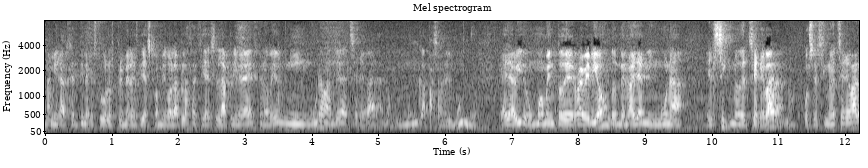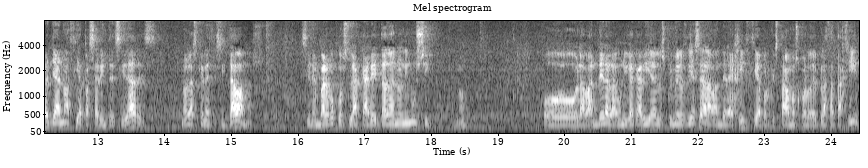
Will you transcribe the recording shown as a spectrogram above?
Una amiga argentina que estuvo los primeros días conmigo en la plaza decía, es la primera vez que no veo ninguna bandera de Che Guevara, ¿no? Nunca ha pasado en el mundo. Que haya habido un momento de rebelión donde no haya ninguna, el signo del Che Guevara, ¿no? Pues el signo del Che Guevara ya no hacía pasar intensidades no las que necesitábamos. Sin embargo, pues la careta de Anonymous sí, ¿no? O la bandera, la única que había en los primeros días era la bandera egipcia, porque estábamos con lo de Plaza Tajir,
